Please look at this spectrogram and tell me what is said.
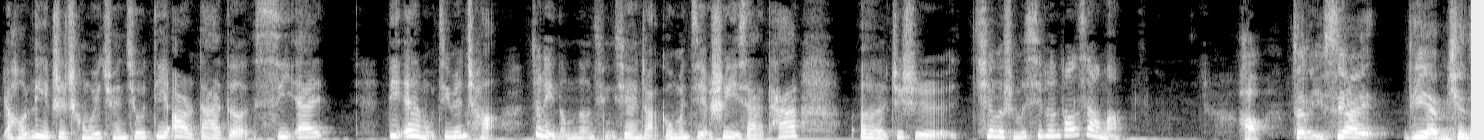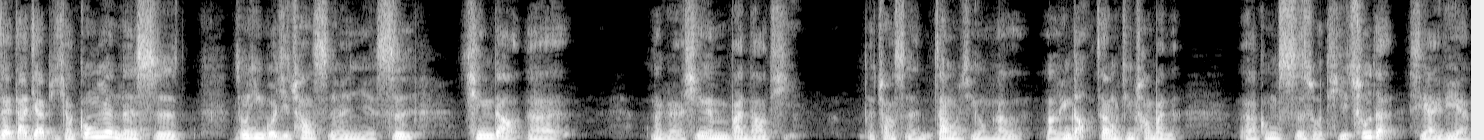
然后立志成为全球第二大的 CIDM 晶圆厂。这里能不能请谢院长给我们解释一下，它呃这是切了什么细分方向吗？好。这里 CIDM 现在大家比较公认的是中芯国际创始人，也是青岛的那个新恩半导体的创始人张永金，我们的老领导张永金创办的呃公司所提出的 CIDM。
